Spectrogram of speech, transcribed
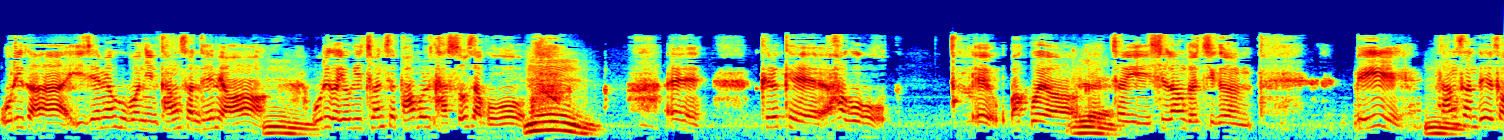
우리가 이재명 후보님 당선되면, 음, 우리가 여기 전체 밥을 다 쏘자고, 음, 예, 그렇게 하고, 예, 왔고요. 예. 그 저희 신랑도 지금 매일 음. 당선돼서,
